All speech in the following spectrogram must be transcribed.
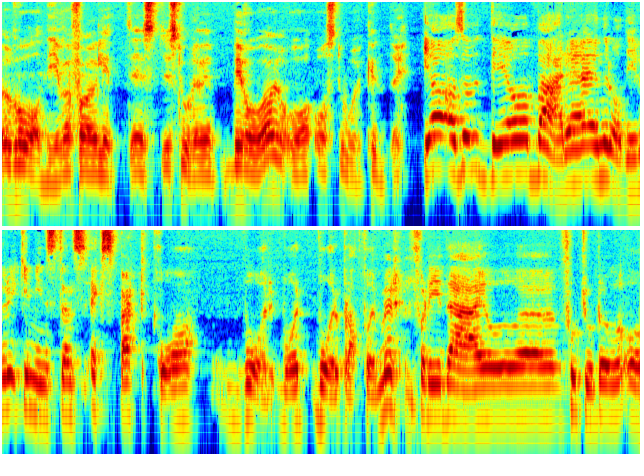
rådgiver for litt eh, store byråer og, og store kunder? Ja, altså det å være en rådgiver, og ikke minst en ekspert på vår, vår, våre plattformer. Mm. Fordi det er jo eh, fort gjort å, å,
